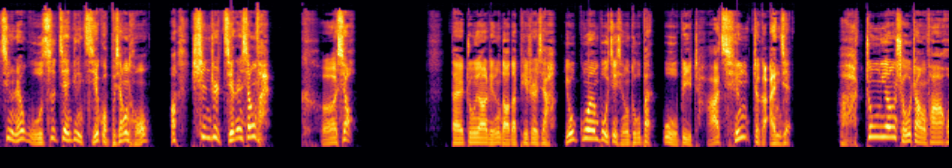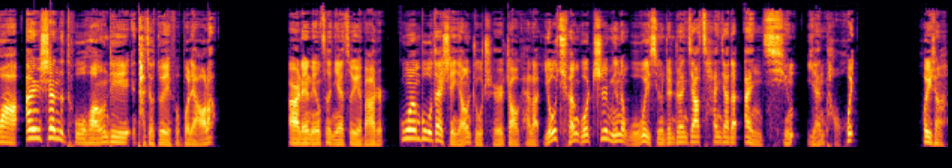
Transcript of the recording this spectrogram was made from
竟然五次鉴定结果不相同啊，甚至截然相反，可笑！在中央领导的批示下，由公安部进行督办，务必查清这个案件。啊！中央首长发话，鞍山的土皇帝他就对付不了了。二零零四年四月八日，公安部在沈阳主持召开了由全国知名的五位刑侦专家参加的案情研讨会。会上啊，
